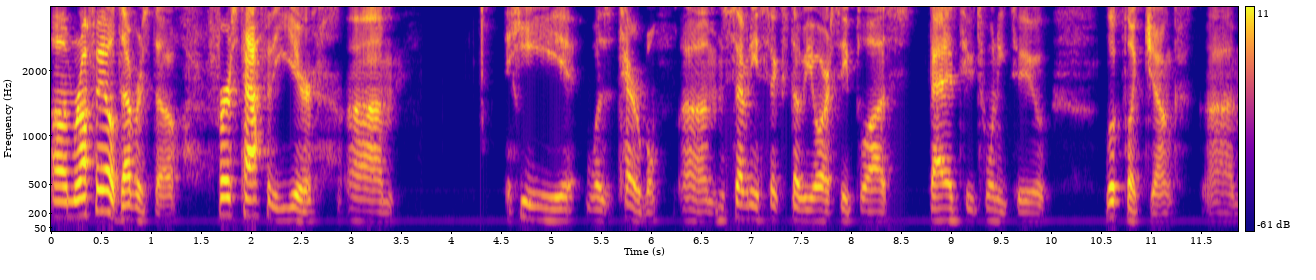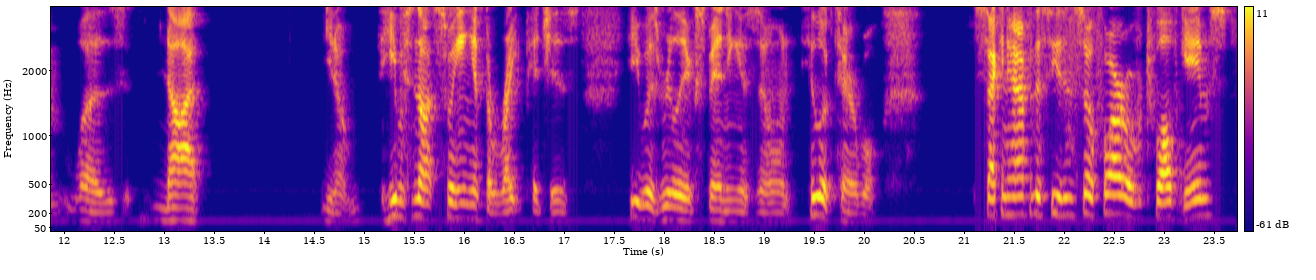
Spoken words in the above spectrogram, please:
Um, Rafael Devers, though, first half of the year, um, he was terrible. Um, 76 WRC plus, batted 222, looked like junk. Um, was not, you know, he was not swinging at the right pitches. He was really expanding his zone. He looked terrible. Second half of the season so far, over 12 games,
